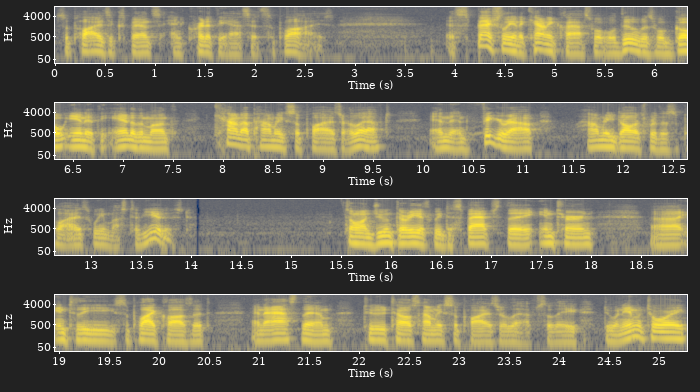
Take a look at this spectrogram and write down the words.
supplies expense and credit the asset supplies especially in accounting class, what we'll do is we'll go in at the end of the month, count up how many supplies are left, and then figure out how many dollars worth of supplies we must have used. So on June 30th, we dispatched the intern uh, into the supply closet and asked them to tell us how many supplies are left. So they do an inventory.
